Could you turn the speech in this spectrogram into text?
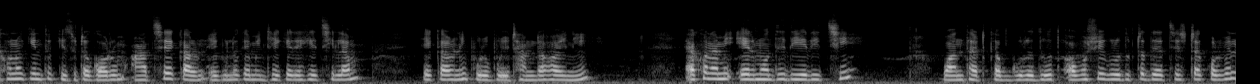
এখনও কিন্তু কিছুটা গরম আছে, কারণ এগুলোকে আমি ঢেকে রেখেছিলাম। এ কারণেই পুরোপুরি ঠান্ডা হয়নি। এখন আমি এর মধ্যে দিয়ে দিচ্ছি ওয়ান থার্ড কাপ গুঁড়ো দুধ। অবশ্যই গুঁড়ো দুধটা দেওয়ার চেষ্টা করবেন,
